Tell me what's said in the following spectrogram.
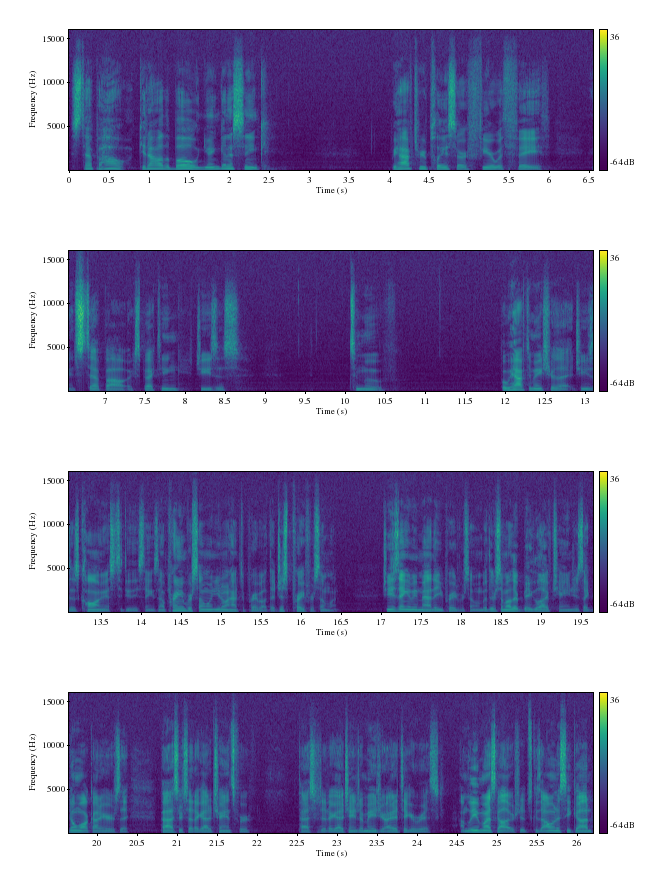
Step out. Get out of the boat. You ain't going to sink. We have to replace our fear with faith and step out expecting Jesus to move. But we have to make sure that Jesus is calling us to do these things. Now, praying for someone, you don't have to pray about that. Just pray for someone. Jesus ain't gonna be mad that you prayed for someone. But there's some other big life changes. Like, don't walk out of here and say, Pastor said I got to transfer. Pastor said, I got to change my major. I gotta take a risk. I'm leaving my scholarships because I want to see God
